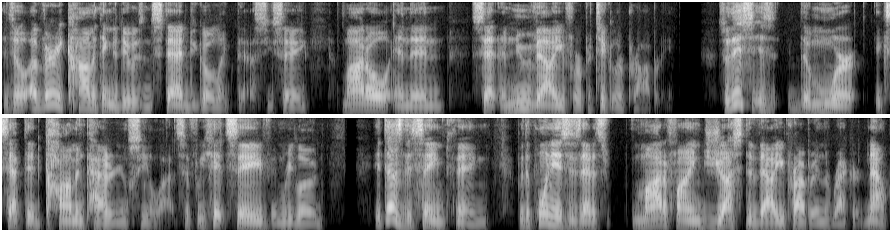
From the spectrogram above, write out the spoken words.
And so a very common thing to do is instead to go like this. You say model and then set a new value for a particular property. So this is the more accepted common pattern you'll see a lot. So if we hit save and reload, it does the same thing, but the point is, is that it's modifying just the value property in the record. Now,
